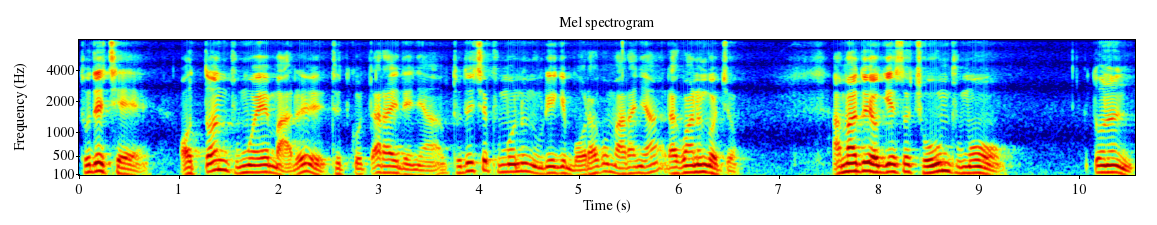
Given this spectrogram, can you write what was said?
도대체 어떤 부모의 말을 듣고 따라야 되냐? 도대체 부모는 우리에게 뭐라고 말하냐 라고 하는 거죠. 아마도 여기에서 좋은 부모 또는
